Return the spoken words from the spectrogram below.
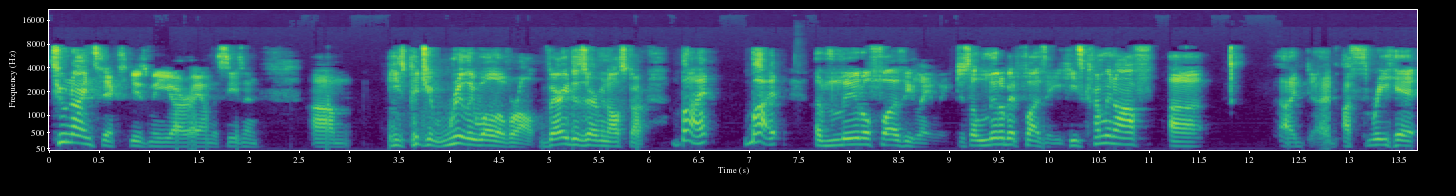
two nine six excuse me ERA on the season. Um, he's pitching really well overall, very deserving All Star, but but a little fuzzy lately, just a little bit fuzzy. He's coming off uh, a, a, three hit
